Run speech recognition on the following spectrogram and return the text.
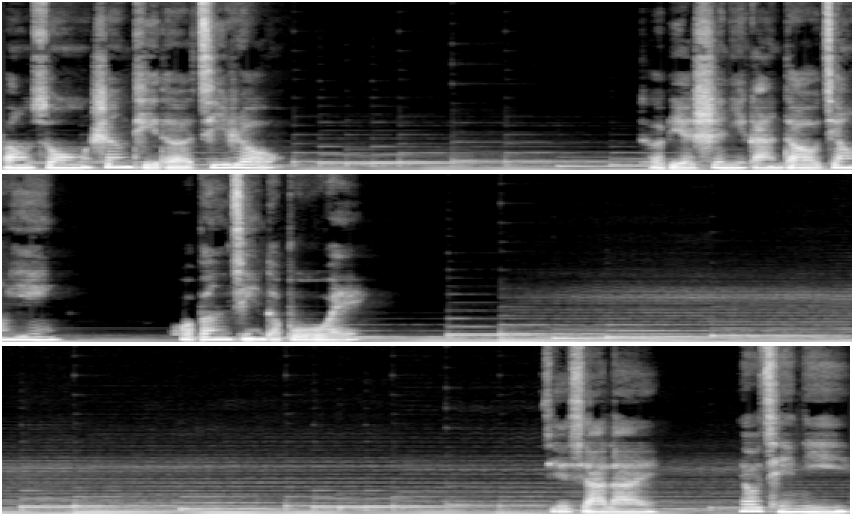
放松身体的肌肉，特别是你感到僵硬或绷紧的部位。接下来，邀请你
